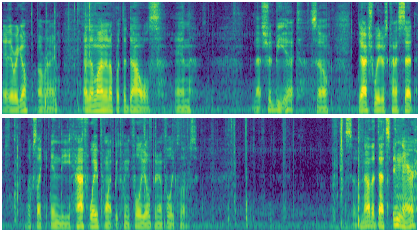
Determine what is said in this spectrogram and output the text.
Yeah, there we go. All right. And then lining up with the dowels. And that should be it. So the actuator is kind of set, looks like in the halfway point between fully open and fully closed. So now that that's in there,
